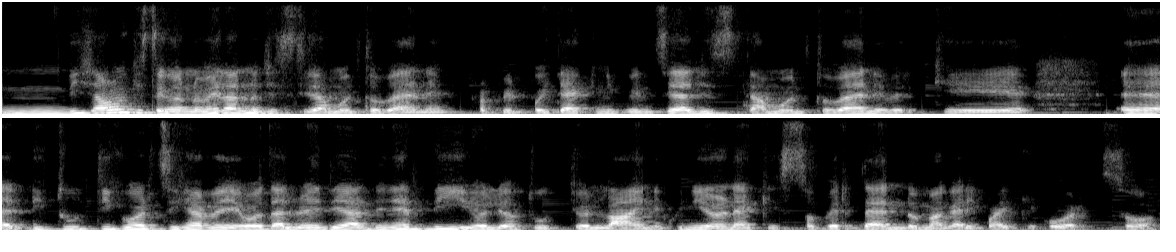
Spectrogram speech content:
mm, diciamo che secondo me l'hanno gestita molto bene, proprio il Politecnico in sé l'ha gestita molto bene perché eh, di tutti i corsi che avevo dal lunedì al venerdì io li ho tutti online, quindi non è che sto perdendo magari qualche corso.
